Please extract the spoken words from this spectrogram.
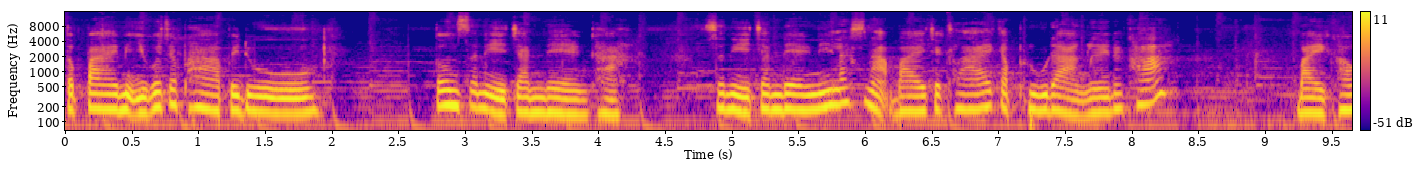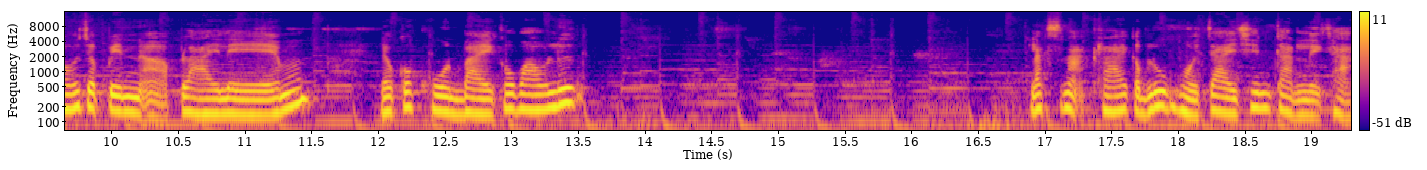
ต่อไปแม่อิ๋วก็จะพาไปดูต้นเสน่ห์จันแดงค่ะ สน่ห์จันแดงนี้ลักษณะใบจะคล้ายกับพลูด่างเลยนะคะ ใบเขาจะเป็นปลายแหลม แล้วก็โคนใบก็เว้าลึก ลักษณะคล้ายกับรูปหัวใจเช่นกันเลยค่ะ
